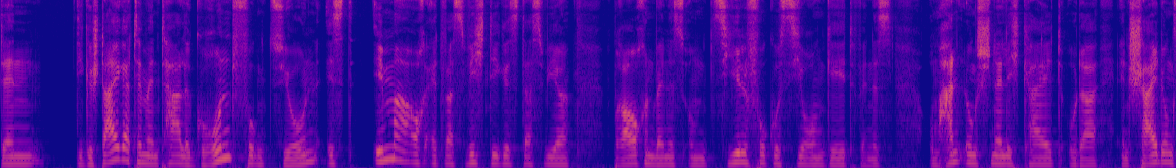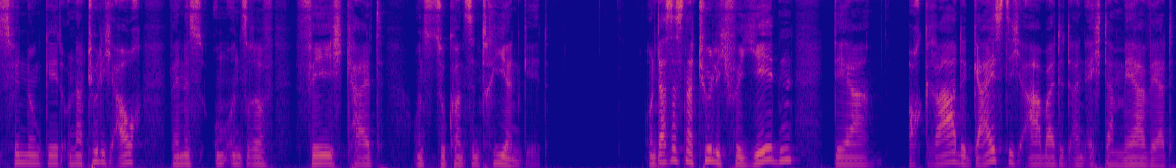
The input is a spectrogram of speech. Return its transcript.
Denn die gesteigerte mentale Grundfunktion ist immer auch etwas Wichtiges, das wir brauchen, wenn es um Zielfokussierung geht, wenn es um Handlungsschnelligkeit oder Entscheidungsfindung geht und natürlich auch, wenn es um unsere Fähigkeit, uns zu konzentrieren geht. Und das ist natürlich für jeden, der auch gerade geistig arbeitet, ein echter Mehrwert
